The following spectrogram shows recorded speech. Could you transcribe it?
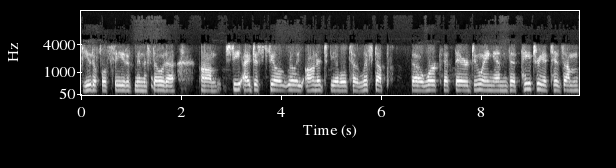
beautiful state of Minnesota um, she, I just feel really honored to be able to lift up the work that they're doing and the patriotism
